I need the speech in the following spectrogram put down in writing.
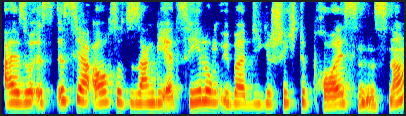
Also es ist ja auch sozusagen die Erzählung über die Geschichte Preußens. Ne?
